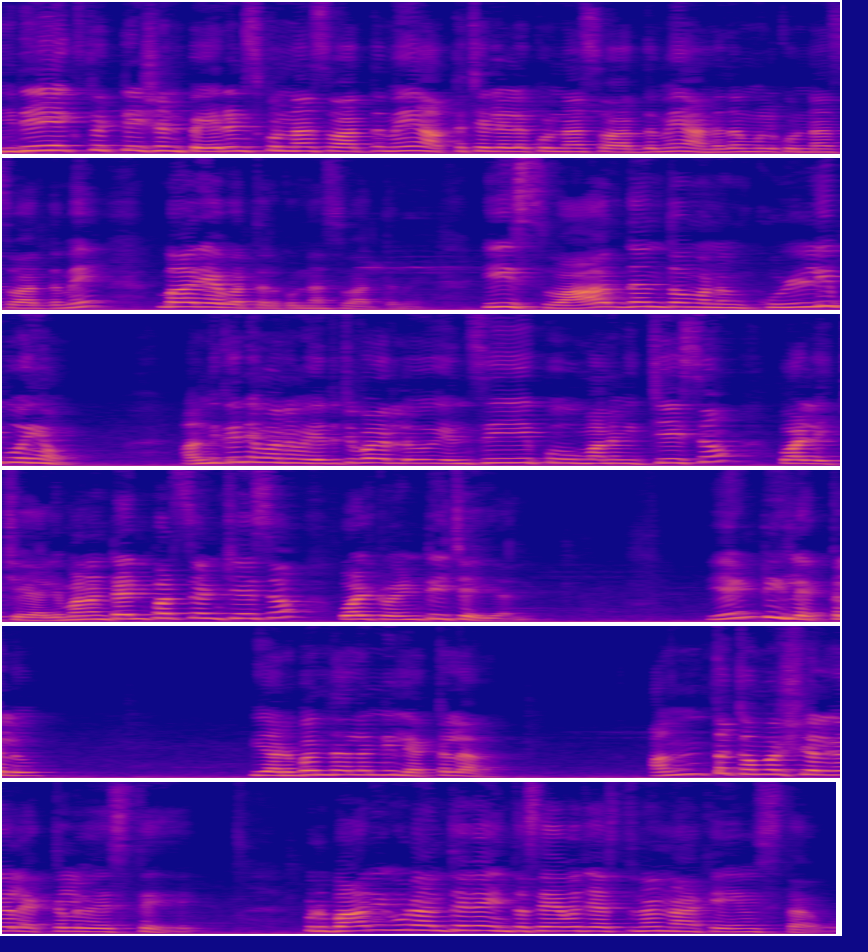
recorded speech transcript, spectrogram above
ఇదే ఎక్స్పెక్టేషన్ పేరెంట్స్కున్న స్వార్థమే అక్క చెల్లెలకున్న స్వార్థమే అన్నదమ్ములకున్న స్వార్థమే భార్యాభర్తలకున్న స్వార్థమే. ఈ స్వార్థంతో మనం కుళ్ళిపోయాం. అందుకనే మనం ఎదుటి వాళ్ళు ఎంతసేపు మనం ఇచ్చేసాం వాళ్ళు ఇచ్చేయాలి. మనం టెన్ పర్సెంట్ చేసాం వాళ్ళు ట్వంటీ చేయాలి. ఏంటి లెక్కలు? ఈ అనుబంధాలన్నీ లెక్కల? అంత కమర్షియల్గా లెక్కలు వేస్తే ఇప్పుడు భార్య కూడా అంతేగా ఇంత సేవ చేస్తున్నా నాకేం ఇస్తావు?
